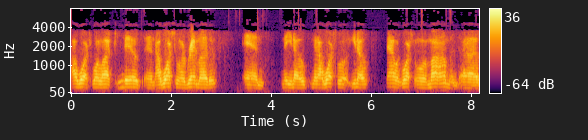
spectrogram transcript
I watched One Life to Live, and I watched it with my grandmother, and you know, then I watched, you know, now I was watching with my mom, and uh,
